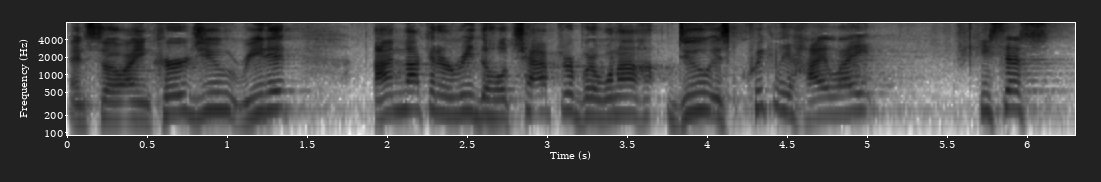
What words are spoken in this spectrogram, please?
And so I encourage you, read it. I'm not going to read the whole chapter, but what I want to do is quickly highlight. He says,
